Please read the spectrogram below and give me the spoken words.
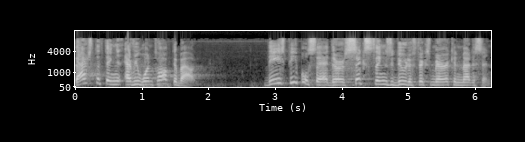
that's the thing that everyone talked about. These people said there are six things to do to fix American medicine.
